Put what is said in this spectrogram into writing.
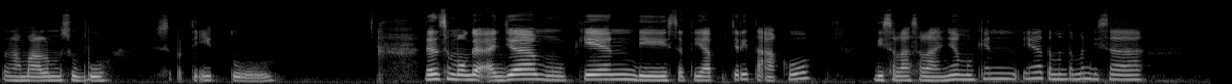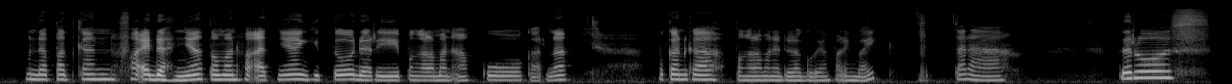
tengah malam subuh seperti itu. Dan semoga aja mungkin di setiap cerita aku di sela-selanya mungkin ya teman-teman bisa mendapatkan faedahnya atau manfaatnya gitu dari pengalaman aku karena bukankah pengalaman adalah guru yang paling baik? Tada. Terus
